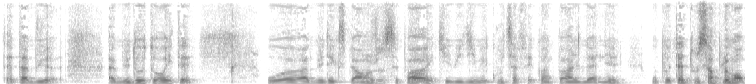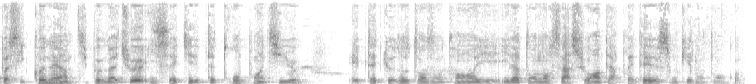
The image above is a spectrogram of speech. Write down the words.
peut-être abus, d'autorité ou euh, abus d'expérience, je sais pas, et qui lui dit, mais écoute, ça fait quand même pas mal d'années. Ou peut-être tout simplement parce qu'il connaît un petit peu Mathieu, il sait qu'il est peut-être trop pointilleux, et peut-être que de temps en temps, il, a tendance à surinterpréter les sons qu'il entend, quoi.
